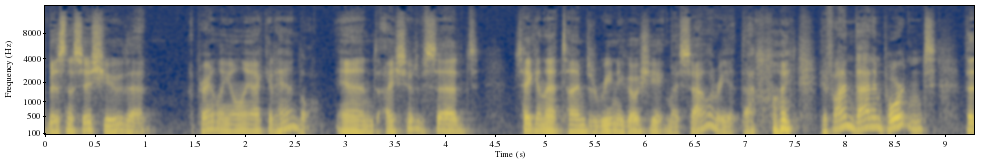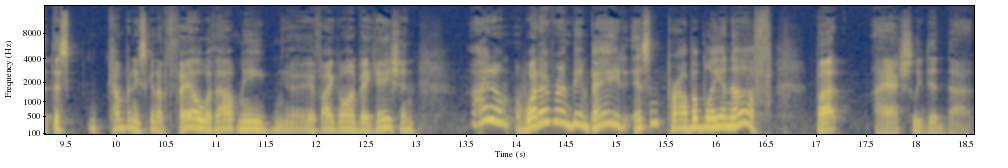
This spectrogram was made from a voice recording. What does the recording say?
business issue that apparently only I could handle. And I should have said, taken that time to renegotiate my salary at that point. If I'm that important that this company's going to fail without me if I go on vacation, I don't, whatever I'm being paid isn't probably enough. But I actually did that.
